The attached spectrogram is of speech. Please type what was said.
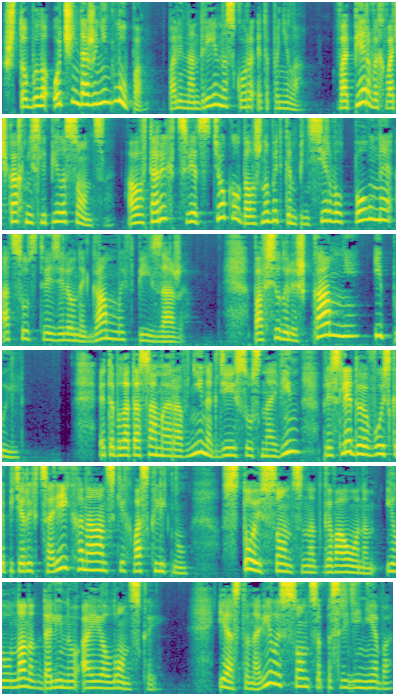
что было очень даже не глупо. Полина Андреевна скоро это поняла. Во-первых, в очках не слепило солнце, а во-вторых, цвет стекол, должно быть, компенсировал полное отсутствие зеленой гаммы в пейзаже. Повсюду лишь камни и пыль. Это была та самая равнина, где Иисус Навин, преследуя войско пятерых царей ханаанских, воскликнул «Стой, солнце над Гаваоном и луна над долиной Аэлонской!» И остановилось солнце посреди неба,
